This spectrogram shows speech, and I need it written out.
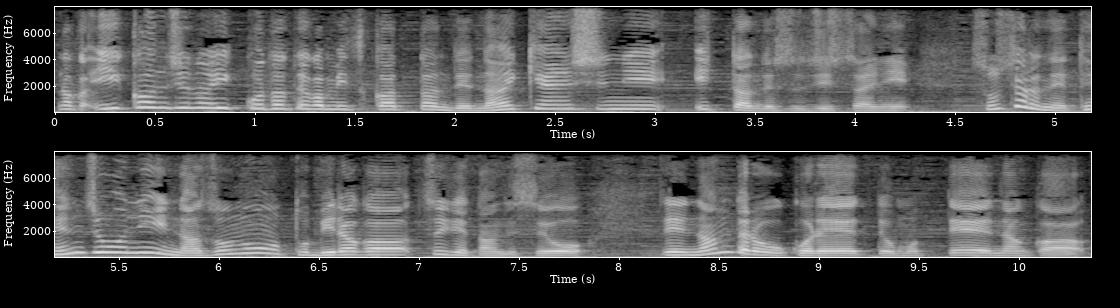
なんかいい感じの一戸建てが見つかったんで内見しに行ったんです、実際に。そしたらね、天井に謎の扉がついてたんですよ。で、なんだろうこれって思って、なんか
